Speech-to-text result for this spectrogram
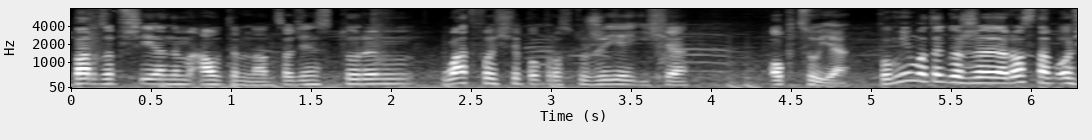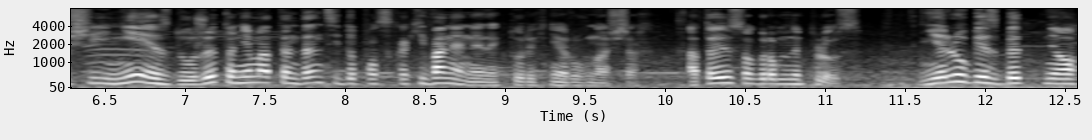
Bardzo przyjemnym autem na co dzień, z którym łatwo się po prostu żyje i się obcuje. Pomimo tego, że rozstaw osi nie jest duży, to nie ma tendencji do podskakiwania na niektórych nierównościach, a to jest ogromny plus. Nie lubię zbytnio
